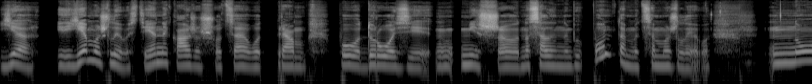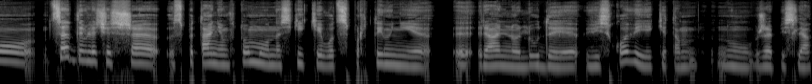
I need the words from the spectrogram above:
є, є можливості. Я не кажу, що це от прям по дорозі між е, населеними пунктами це можливо. Ну, це дивлячись ще з питанням в тому, наскільки от спортивні реально люди військові, які там ну вже після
